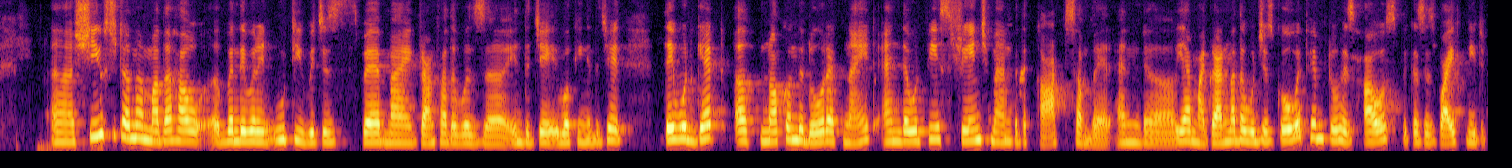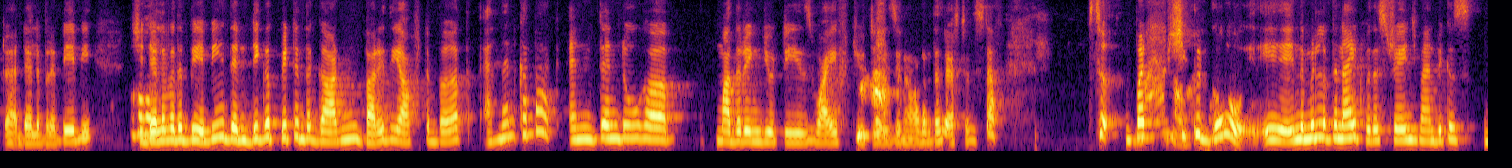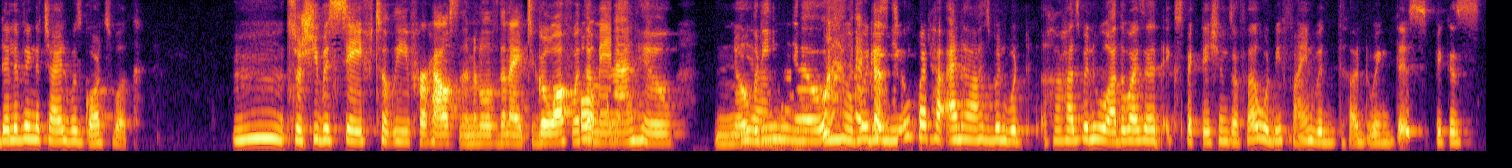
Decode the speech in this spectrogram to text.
uh, she used to tell my mother how uh, when they were in Ooty which is where my grandfather was uh, in the jail, working in the jail, they would get a knock on the door at night, and there would be a strange man with a cart somewhere. And uh, yeah, my grandmother would just go with him to his house because his wife needed to deliver a baby. She oh. deliver the baby, then dig a pit in the garden, bury the afterbirth, and then come back and then do her mothering duties, wife duties, you know, all of the rest of the stuff. So, but wow. she could go in the middle of the night with a strange man because delivering a child was God's work. Mm, so she was safe to leave her house in the middle of the night to go off with oh, a man who nobody yeah. knew. Nobody knew, but her and her husband would her husband who otherwise had expectations of her would be fine with her doing this because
